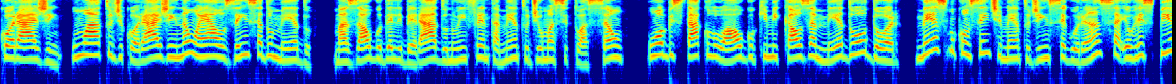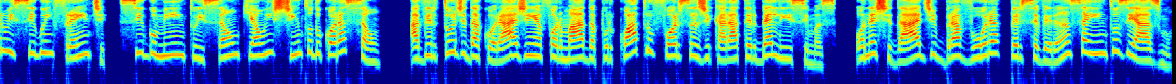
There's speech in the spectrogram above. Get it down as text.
Coragem: um ato de coragem não é a ausência do medo, mas algo deliberado no enfrentamento de uma situação, um obstáculo algo que me causa medo ou dor. Mesmo com sentimento de insegurança, eu respiro e sigo em frente, sigo minha intuição, que é o instinto do coração. A virtude da coragem é formada por quatro forças de caráter belíssimas: honestidade, bravura, perseverança e entusiasmo.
